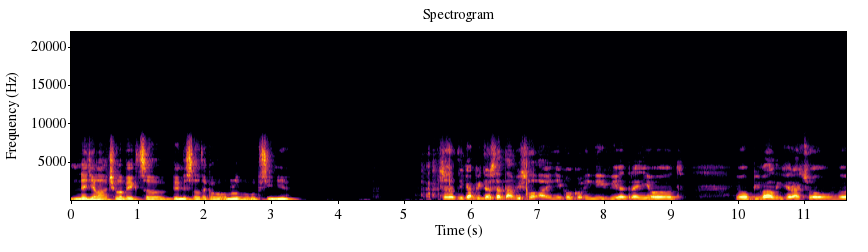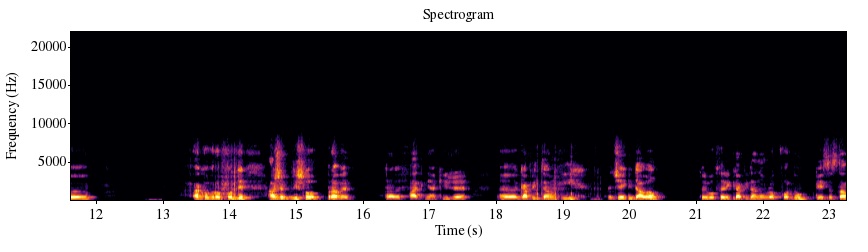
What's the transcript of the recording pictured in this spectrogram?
nedělá člověk, co by myslel takovou omluvu upřímně. Čo sa týka Petersa, tam vyšlo aj niekoľko iných vyjadrení od jeho bývalých hráčov v, ako v Rockforde a že vyšlo práve, práve fakt nejaký, že uh, kapitán ich, Jake Dowell, ktorý bol vtedy kapitánom Rockfordu, keď sa stal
